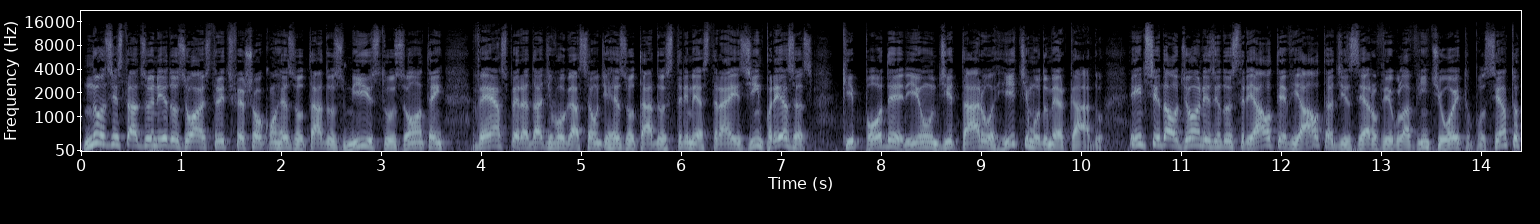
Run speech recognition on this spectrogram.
Nos Estados Unidos, Wall Street fechou com resultados mistos ontem, véspera da divulgação de resultados trimestrais de empresas que poderiam ditar o ritmo do mercado. Índice Dow Jones Industrial teve alta de 0,28%,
